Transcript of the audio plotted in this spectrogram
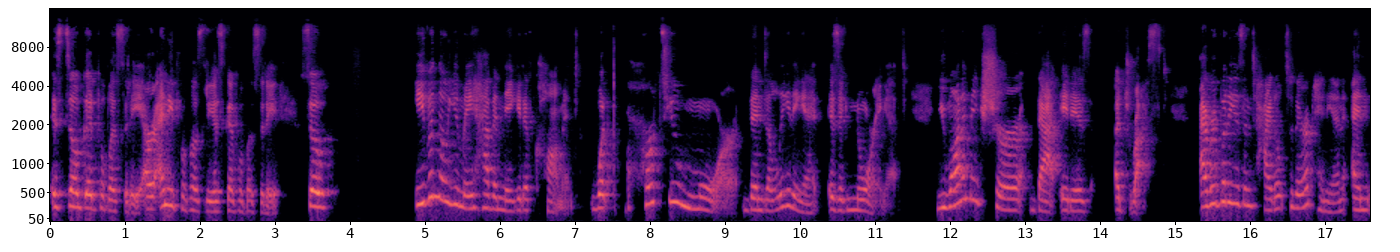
is still good publicity, or any publicity is good publicity. So even though you may have a negative comment, what hurts you more than deleting it is ignoring it. You want to make sure that it is addressed. Everybody is entitled to their opinion, and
